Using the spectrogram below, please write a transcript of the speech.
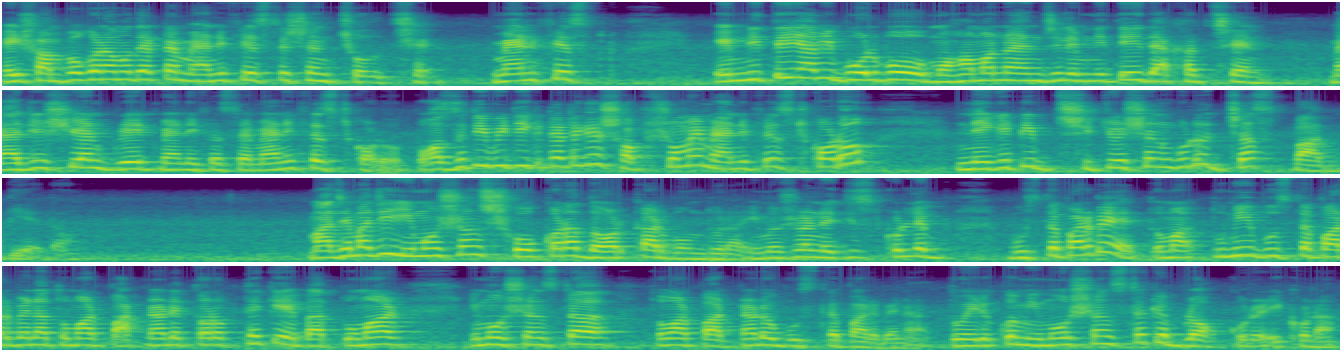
এই সম্পর্কটার মধ্যে একটা ম্যানিফেস্টেশন চলছে। ম্যানিফেস্ট এমনিতেই আমি বলব, মহামান্য অ্যাঞ্জেল এমনিতেই দেখাচ্ছেন ম্যাজিশিয়ান গ্রেট ম্যানিফেস্টার ম্যানিফেস্ট করো। পজিটিভিটিটাকে সবসময় ম্যানিফেস্ট করো নেগেটিভ সিচুয়েশনগুলো জাস্ট বাদ দিয়ে দাও। মাঝে মাঝে ইমোশন শো করা দরকার বন্ধুরা। ইমোশন রেজিস্ট করলে বুঝতে পারবে তোমার তুমি বুঝতে পারবে না তোমার পার্টনারের তরফ থেকে বা তোমার ইমোশনসটা তোমার পার্টনারও বুঝতে পারবে না। তো এরকম ইমোশনসটাকে ব্লক করে রেখো না।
